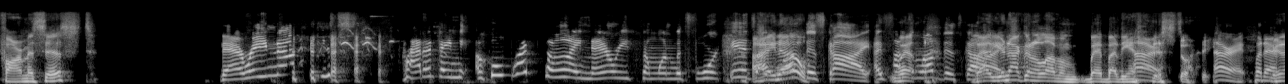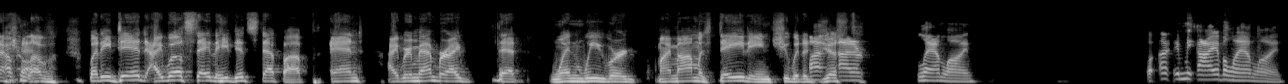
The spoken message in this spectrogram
Pharmacist. Very nice. How did they? Who? What guy marries someone with four kids? I, I know. love this guy. I fucking Well- love this guy. Well, you're not going to love him by, by the end All of right. this story. All right, whatever. You're not okay. going to love him. But he did. I will say that he did step up. And I remember I that when we were, my mom was dating, she would have I, just. I don't, landline. Well, I I mean, I have a landline.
